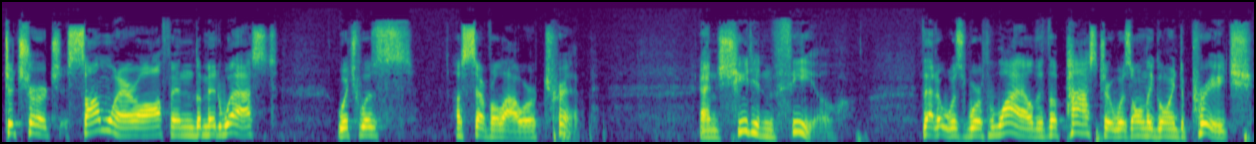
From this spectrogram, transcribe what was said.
to church somewhere off in the Midwest, which was a several hour trip. And she didn't feel that it was worthwhile that the pastor was only going to preach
